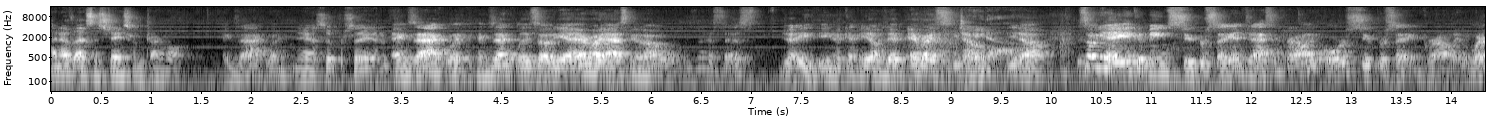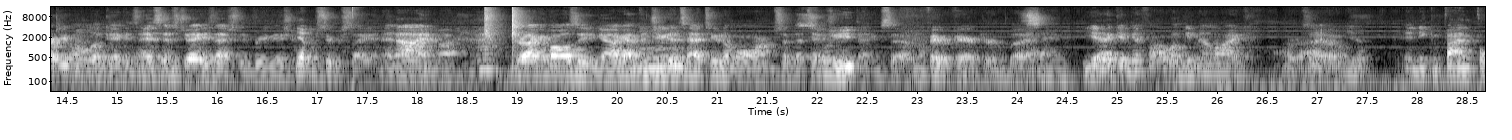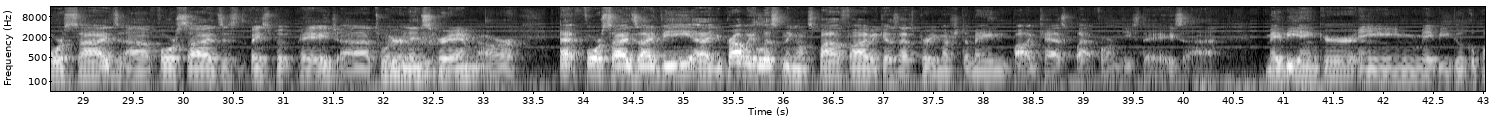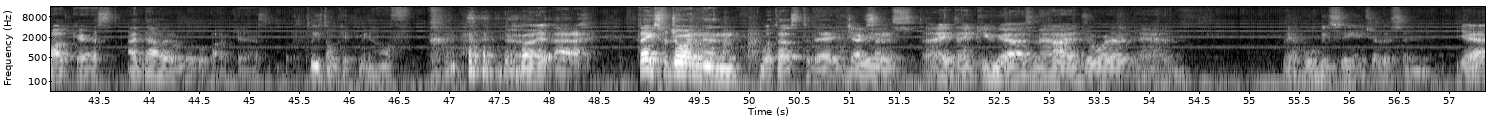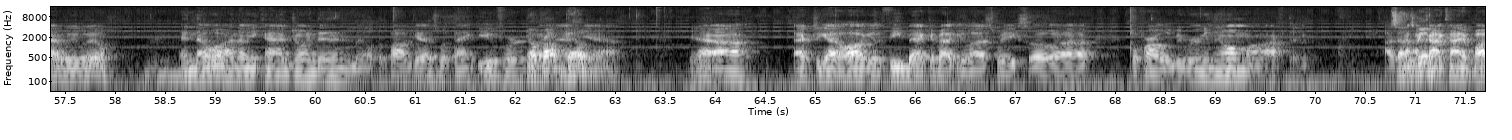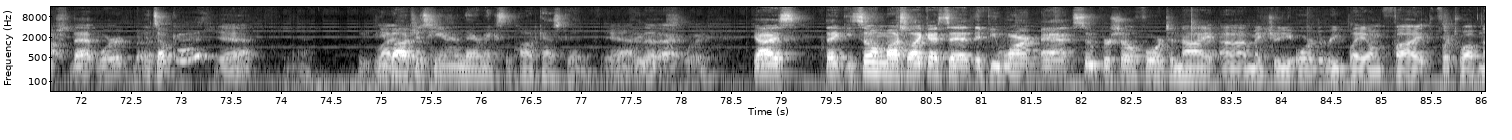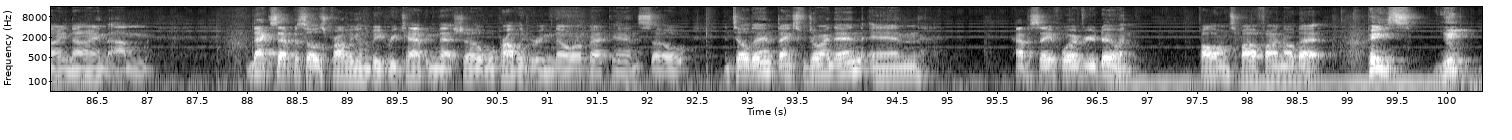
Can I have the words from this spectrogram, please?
I know the SSJ is from Dragon Ball. Exactly. Yeah, Super Saiyan. Exactly. Exactly. So yeah, everybody asks me, well, what was SSJ? You know, can- you know, everybody's, you know, Jada. you know. So yeah, it could mean Super Saiyan Jackson Crowley or Super Saiyan Crowley, whatever you want to look at. Because SSJ is actually the abbreviation Yep. for Super Saiyan, and I am a Dragon Ball Z guy. I got Vegeta Mhm. tattooed on my arm, so that tells you Sweet. anything. So my favorite character, but. Same. Yeah, give me a follow, give me a like. All right. So- Yep. And you can find Four Sides. Uh, Four Sides is the Facebook page, uh, Twitter Mhm. and Instagram are at Four Sides IV. Uh, you're probably listening on Spotify because that's pretty much the main podcast platform these days. Uh, maybe Anchor, AIM, maybe Google Podcast. I doubt it on Google Podcast. Please don't kick me off. but uh, thanks for joining in with us today, Jackson. Yes. Hey, thank you guys, man. I enjoyed it, and yeah, we'll be seeing each other soon. Yeah, we will. And Noah, I know you kind of joined in in the middle of the podcast, but thank you for No problem, in. Caleb. Yeah, yeah. I actually, got a lot of good feedback about you last week, so uh, we'll probably be bringing you on more often. I, Sounds I, good. kind, kind of botched that word, but It's okay. yeah, yeah. We A few like botches that. here and there makes the podcast good. Yeah. Exactly. Guys, thank you so much. Like I said, if you weren't at Super Show 4 tonight, uh, make sure you order the replay on FITE for twelve ninety nine. Um, next episode is probably going to be recapping that show. We'll probably bring Noah back in. So until then, thanks for joining in and have a safe whatever you're doing. Follow on Spotify and all that. Peace. Yeet.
